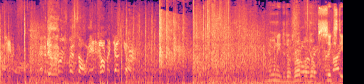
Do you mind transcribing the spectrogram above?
RTB. Enemy cruise missile incoming. the junkyard. How many did I drop? I dropped 60.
